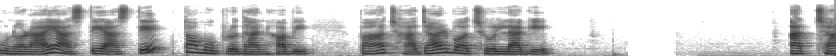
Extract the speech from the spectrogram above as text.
পুনরায় আস্তে আস্তে তমপ্রধান হবে। পাঁচ হাজার বছর লাগে। আচ্ছা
